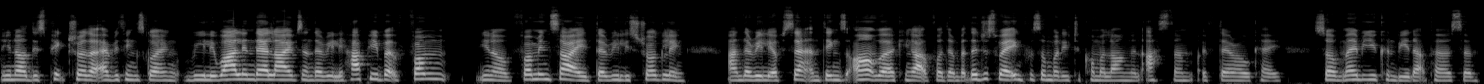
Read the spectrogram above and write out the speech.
you know this picture that everything's going really well in their lives and they're really happy but from you know from inside they're really struggling and they're really upset and things aren't working out for them but they're just waiting for somebody to come along and ask them if they're okay. So maybe you can be that person.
